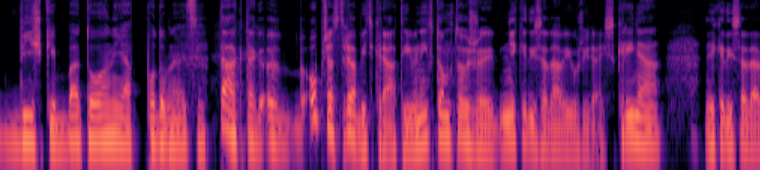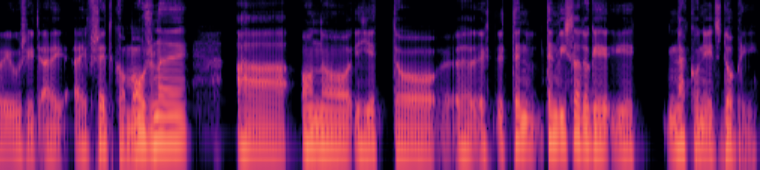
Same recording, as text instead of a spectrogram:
výšky, batóny a podobné veci. Tak, tak e, občas treba byť kreatívny v tomto, že niekedy sa dá využiť aj skriňa, niekedy sa dá využiť aj, aj všetko možné a ono je to, e, ten, ten výsledok je, je nakoniec dobrý.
